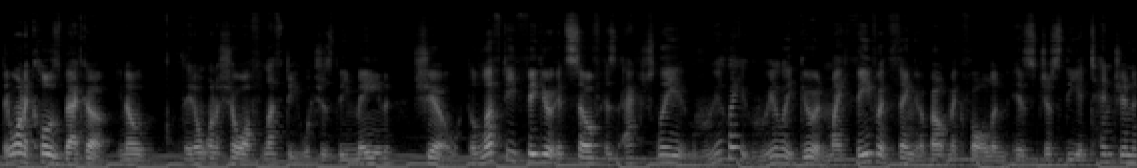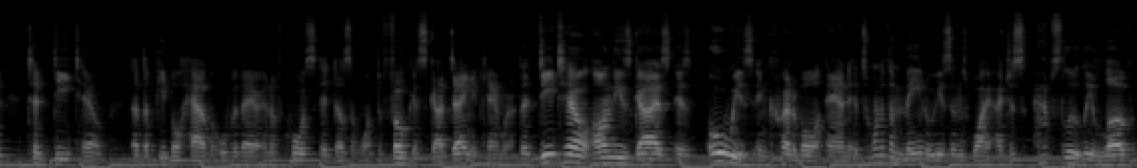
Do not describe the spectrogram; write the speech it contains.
they want to close back up. You know, they don't want to show off Lefty, which is the main show. The Lefty figure itself is actually really, really good. My favorite thing about McFarlane is just the attention to detail that the people have over there, and of course it doesn't want to focus, god dang it camera. The detail on these guys is always incredible, and it's one of the main reasons why I just absolutely love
